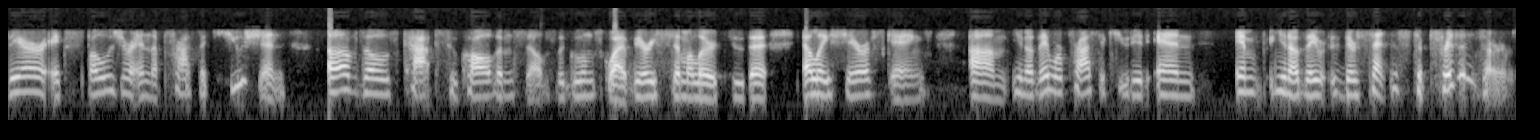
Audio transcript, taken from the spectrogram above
their exposure and the prosecution of those cops who call themselves the Goon Squad, very similar to the LA sheriff's gangs, um, you know, they were prosecuted and, in, you know, they they're sentenced to prison terms.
